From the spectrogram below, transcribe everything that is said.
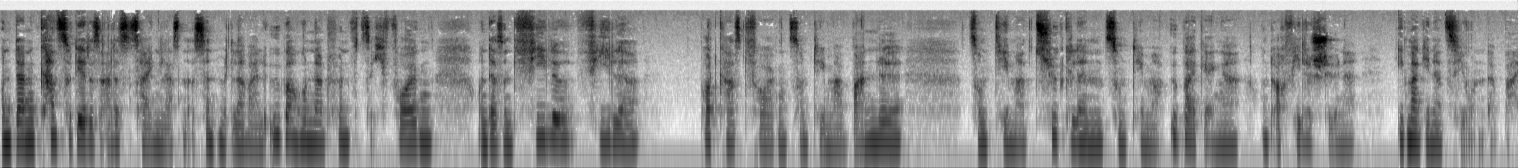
Und dann kannst du dir das alles zeigen lassen. Es sind mittlerweile über 150 Folgen und da sind viele, viele Podcast-Folgen zum Thema Wandel, zum Thema Zyklen, zum Thema Übergänge und auch viele schöne Imaginationen dabei.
